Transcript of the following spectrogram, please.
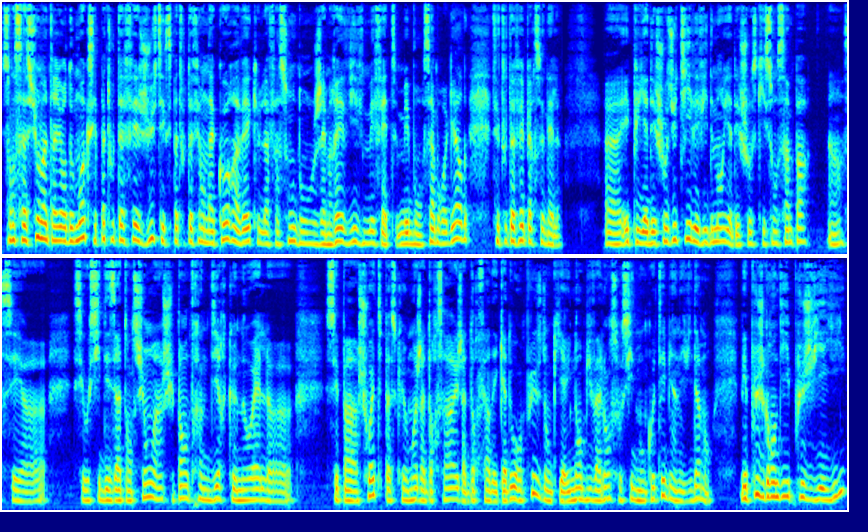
sensation à l'intérieur de moi que c'est pas tout à fait juste et que c'est pas tout à fait en accord avec la façon dont j'aimerais vivre mes fêtes. Mais bon, ça me regarde, c'est tout à fait personnel. Euh, et puis il y a des choses utiles, évidemment, il y a des choses qui sont sympas. Hein, c'est euh, c'est aussi des attentions. Hein. Je suis pas en train de dire que Noël euh, c'est pas chouette parce que moi j'adore ça et j'adore faire des cadeaux en plus. Donc il y a une ambivalence aussi de mon côté, bien évidemment. Mais plus je grandis, plus je vieillis,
